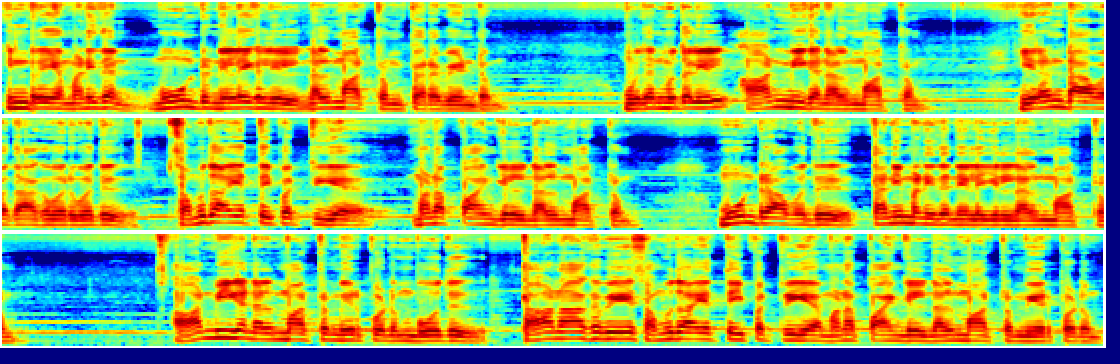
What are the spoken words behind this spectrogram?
இன்றைய மனிதன் மூன்று நிலைகளில் நல்மாற்றம் பெற வேண்டும். முதன் முதலில் ஆன்மீக நல்மாற்றம். இரண்டாவதாக வருவது சமுதாயத்தை பற்றிய மனப்பாங்கில் நல்மாற்றம். மூன்றாவது தனிமனித நிலையில் நல்மாற்றம். ஆன்மீக நல்மாற்றம் ஏற்படும் போது தானாகவே சமுதாயத்தை பற்றிய மனப்பாங்கில் நல்மாற்றம் ஏற்படும்.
